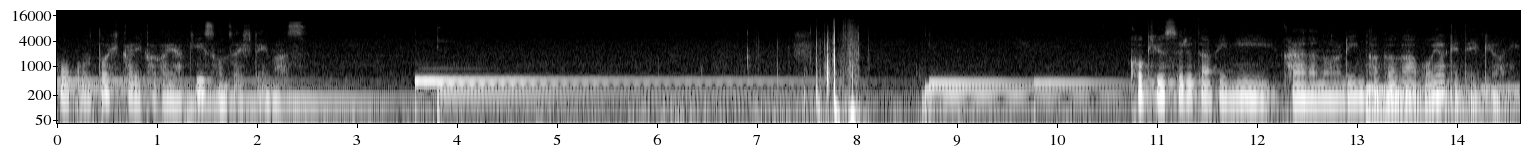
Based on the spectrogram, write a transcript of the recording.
高校と光り輝き存在しています。呼吸するたびに体の輪郭がぼやけていくように。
